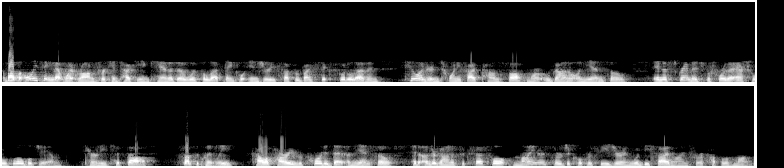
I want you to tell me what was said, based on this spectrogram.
About the only thing that went wrong for Kentucky and Canada was the left ankle injury suffered by 6'11", 225 pound sophomore Ugonna Onyenso in a scrimmage before the actual global jam. Turney tipped off. Subsequently, Calipari reported that Onyenso had undergone a successful minor surgical procedure and would be sidelined for a couple of months.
